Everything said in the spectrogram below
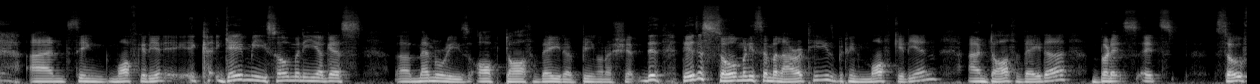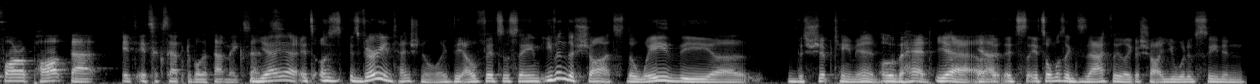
and seeing Moff Gideon, it, it gave me so many I guess. Uh, memories of Darth Vader being on a ship. There, there's just so many similarities between Moff Gideon and Darth Vader, but it's it's so far apart that it's it's acceptable if that makes sense. Yeah, yeah. It's it's very intentional. Like the outfits the same, even the shots, the way the uh, the ship came in. Overhead. Yeah, Oh, Yeah. uh, it's it's almost exactly like a shot you would have seen in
